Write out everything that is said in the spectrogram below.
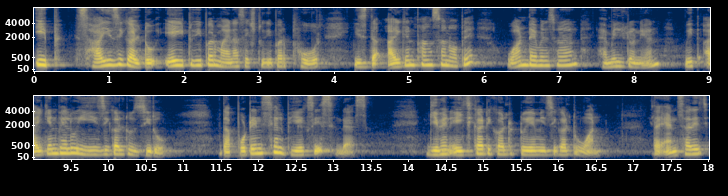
If psi is equal to a to the power minus x to the power 4 is the eigenfunction of a one dimensional Hamiltonian with eigenvalue e is equal to 0 the potential Vx is dash. Given h cut equal to 2m is equal to 1. The answer is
